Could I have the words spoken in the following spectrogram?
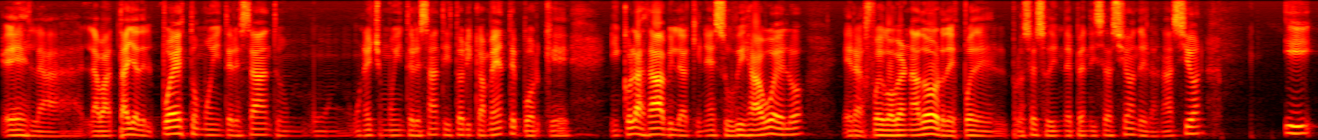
es la, batalla del puesto muy interesante, un, un hecho muy interesante históricamente, porque Nicolás Dávila, quien es su bisabuelo, era, fue gobernador después del proceso de independización de la nación y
